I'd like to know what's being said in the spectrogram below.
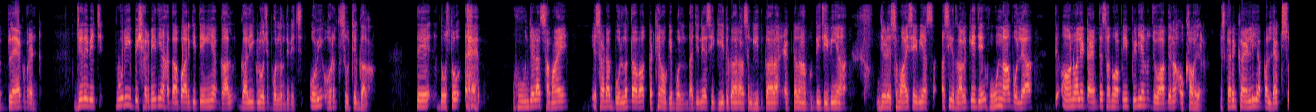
ਬਲੈਕ ਵਰੰਟ ਜਿਹਦੇ ਵਿੱਚ ਪੂਰੀ ਬੇਸ਼ਰਮੀ ਦੀਆਂ ਹੱਦਾਂ ਪਾਰ ਕੀਤੀਆਂ ਗਈਆਂ ਗਾਲ, ਗਾਲੀ ਗਲੋਚ ਬੋਲਣ ਦੇ ਵਿੱਚ। ਉਹ ਵੀ ਔਰਤ ਸੂਚਕ ਗਾਲਾਂ। ਤੇ ਦੋਸਤੋ, ਹੁਣ ਜਿਹੜਾ ਸਮਾਂ ਹੈ ਇਹ ਸਾਡਾ ਬੋਲਣ ਦਾ ਵਾ, ਇਕੱਠਿਆਂ ਹੋ ਕੇ ਬੋਲਣ ਦਾ। ਜਿਨੇ ਅਸੀਂ ਗੀਤਕਾਰ ਆ, ਸੰਗੀਤਕਾਰ ਆ ਐਕਟਰ ਆ, ਬੁੱਧੀਜੀਵੀ ਆ, ਜਿਹੜੇ ਸਮਾਜ ਸੇਵੀਆਂ ਸ- ਅਸੀਂ ਰਲ ਕੇ ਜੇ ਹੁਣ ਨਾ ਬੋਲਿਆ ਤੇ ਆਉਣ ਵਾਲੇ ਟਾਈਮ ਤੇ ਸਾਨੂੰ ਆਪਣੀ ਪੀੜ੍ਹੀਆਂ ਨੂੰ ਜਵਾਬ ਦੇਣਾ ਔਖਾ ਹੋ ਜਾਣਾ। ਇਸ ਕਰਕੇ ਕਾਈਂਡਲੀ ਆਪਾਂ ਲੈਟਸ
